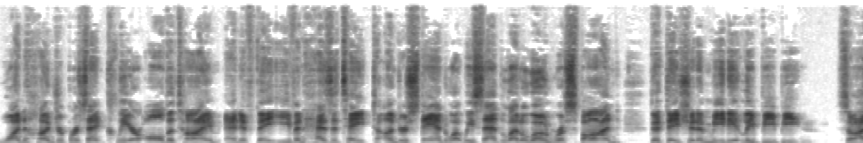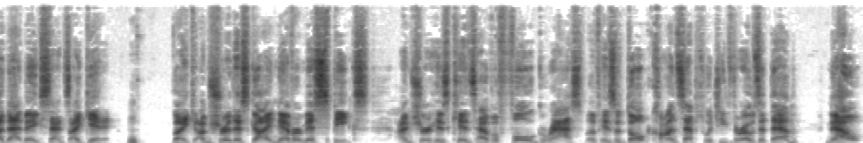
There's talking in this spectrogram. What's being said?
100% clear all the time. And if they even hesitate to understand what we said, let alone respond, that they should immediately be beaten. So I, that makes sense. I get it. Like, I'm sure this guy never misspeaks. I'm sure his kids have a full grasp of his adult concepts, which he throws at them. Now,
